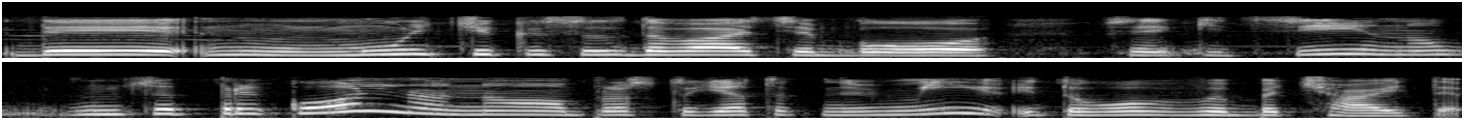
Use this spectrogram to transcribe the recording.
де ну, мультики создавати, або всякі ці. Ну, ну це прикольно, але просто я так не вмію і того вибачайте.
